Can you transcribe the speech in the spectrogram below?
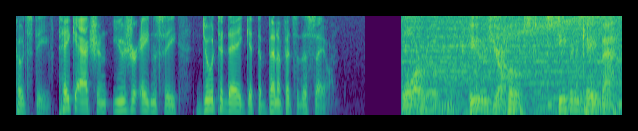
code Steve. Take action, use your agency, do it today, get the benefits of the sale. War Room. Here's your host, Stephen K. Bannon.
